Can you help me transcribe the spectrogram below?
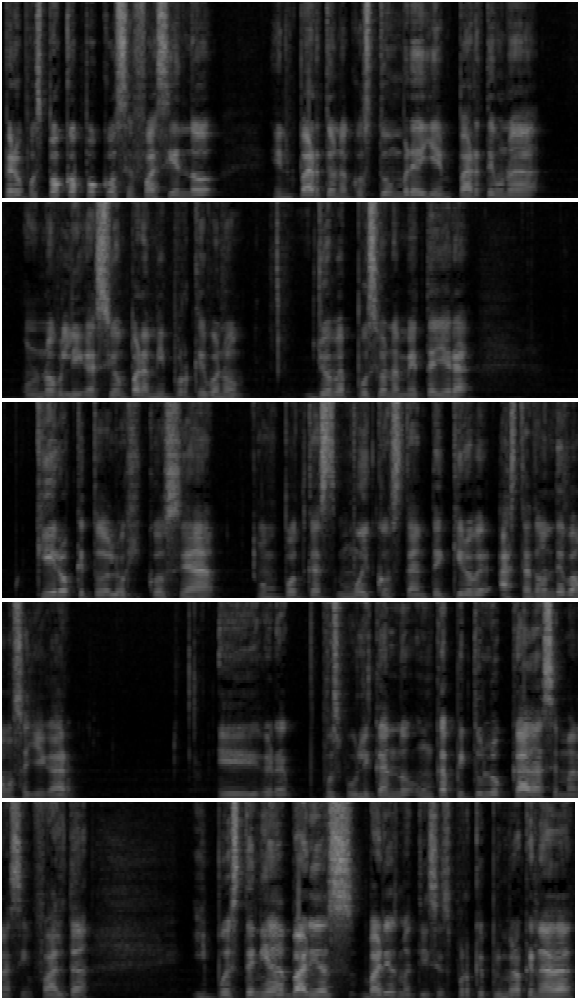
Pero pues poco a poco se fue haciendo en parte una costumbre y en parte una, una obligación para mí porque bueno, yo me puse una meta y era, quiero que Todo Lógico sea un podcast muy constante, quiero ver hasta dónde vamos a llegar, eh, pues publicando un capítulo cada semana sin falta. Y pues tenía varios, matices, porque primero que nada,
